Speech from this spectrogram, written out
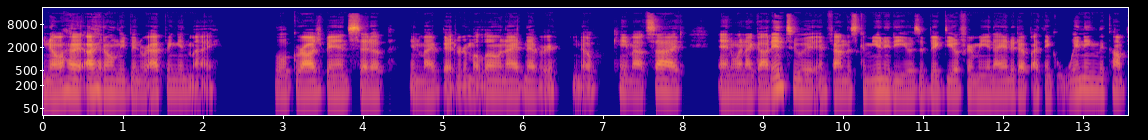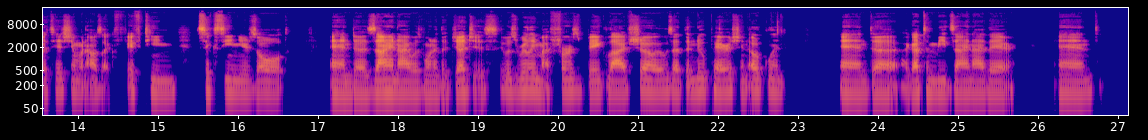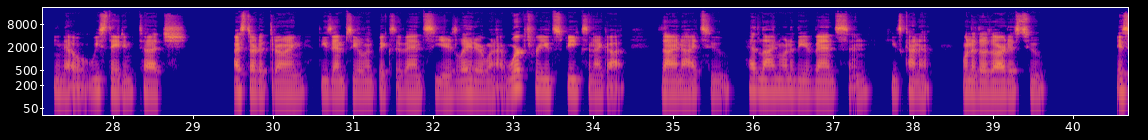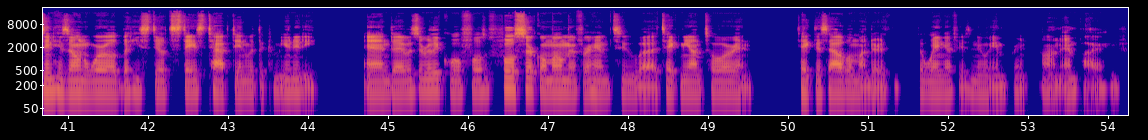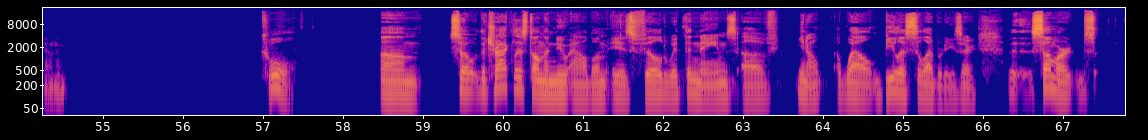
you know I, I had only been rapping in my little garage band set up in my bedroom alone. I had never, you know, came outside. And when I got into it and found this community, it was a big deal for me. And I ended up, I think, winning the competition when I was like 15, 16 years old. And uh, Zion I was one of the judges. It was really my first big live show. It was at the New Parish in Oakland. And uh, I got to meet Zion I there. And, you know, we stayed in touch. I started throwing these MC Olympics events years later when I worked for Youth Speaks and I got Zion I to headline one of the events. And he's kind of one of those artists who is in his own world, but he still stays tapped in with the community. And uh, it was a really cool full full circle moment for him to uh, take me on tour and take this album under the wing of his new imprint on Empire. You feel me? Cool. Um, so the track list on the new album is filled with the names of, you know, well, B-list celebrities or uh, some are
